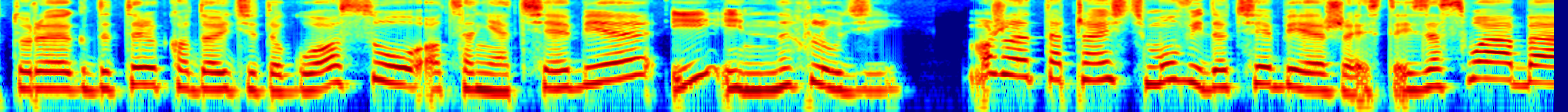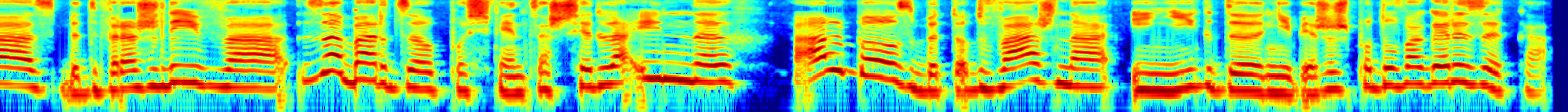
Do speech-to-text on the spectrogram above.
który, gdy tylko dojdzie do głosu, ocenia ciebie i innych ludzi. Może ta część mówi do ciebie, że jesteś za słaba, zbyt wrażliwa, za bardzo poświęcasz się dla innych, albo zbyt odważna i nigdy nie bierzesz pod uwagę ryzyka.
